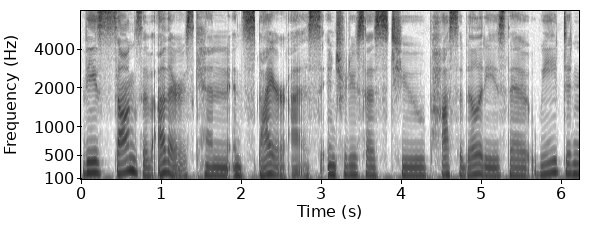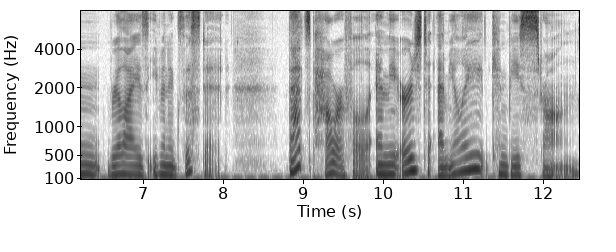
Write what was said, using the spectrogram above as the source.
These songs of others can inspire us, introduce us to possibilities that we didn't realize even existed. That's powerful, and the urge to emulate can be strong.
